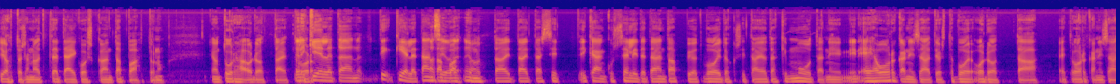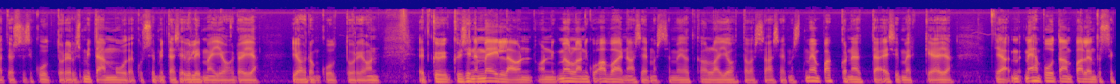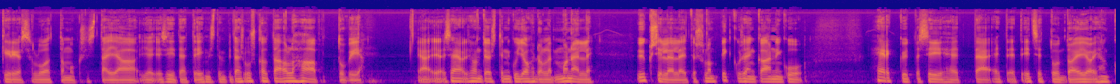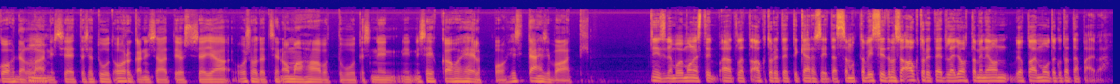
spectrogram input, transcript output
johto sanoo, että tätä ei koskaan tapahtunut, niin on turha odottaa. Että Eli or- kielletään ti- Kielletään asioiden, tapahtunut joo. tai, tai tässä sitten ikään kuin selitetään tappiot voitoksi tai jotakin muuta, niin, niin eihän organisaatiosta voi odottaa, että organisaatiossa se kulttuuri olisi mitään muuta kuin se, mitä se ylimmän johdon ja – johdon kulttuuri on. Että kyllä, kyllä siinä meillä on, on me ollaan niin kuin avainasemassa, me jotka ollaan johtavassa asemassa. Meidän on pakko näyttää esimerkkejä ja, ja mehän puhutaan paljon tuossa kirjassa luottamuksesta ja, ja, ja siitä, että ihmisten pitäisi uskaltaa olla haavoittuvia. Ja, ja se on tietysti niin kuin johdolle monelle yksilölle, että jos sulla on pikkusenkaan niin kuin – herkkyyttä siihen, että, että, että itsetunto ei ole ihan kohdallaan, mm. niin se, että sä tuut organisaatiossa ja osoitat sen oman haavoittuvuutesi, niin, niin, niin se ei ole kauhean helppoa. Ja sitähän se vaatii. Niin, siinä voi monesti ajatella, että auktoriteetti kärsii tässä, mutta vissiin tämmöisellä auktoriteetilla johtaminen on jotain muuta kuin tätä päivää.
